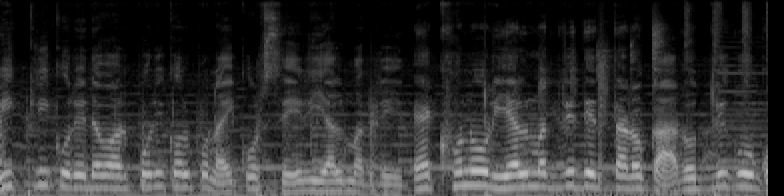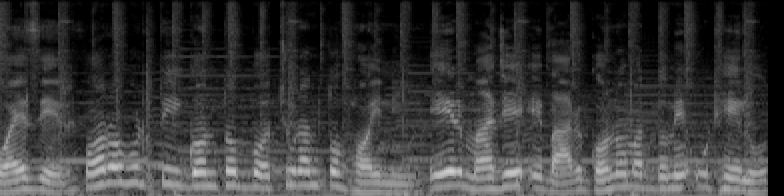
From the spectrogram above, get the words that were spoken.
বিক্রি করে দেওয়ার পরিকল্পনাই করছে রিয়াল মাদ্রিদ। এখনও রিয়াল মাদ্রিদের তারকা রদ্রিগো গয়েজের পরবর্তী গন্তব্য চূড়ান্ত হয়নি। এর মাঝে এবার গণমাধ্যমে উঠে এলো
